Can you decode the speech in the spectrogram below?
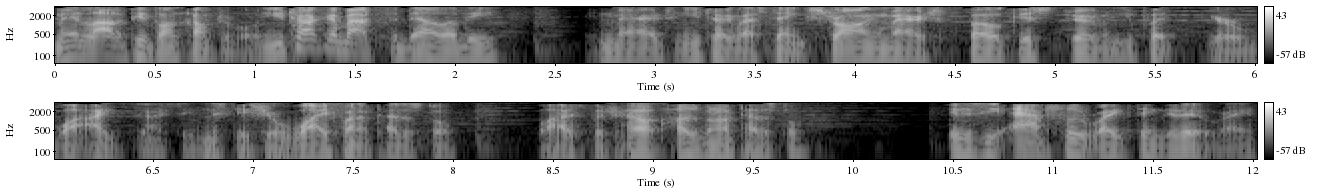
Made a lot of people uncomfortable. When you talk about fidelity in marriage, and you talk about staying strong in marriage, focused, driven, you put your wife, I say in this case, your wife on a pedestal. Wives put your husband on a pedestal. It is the absolute right thing to do, right?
